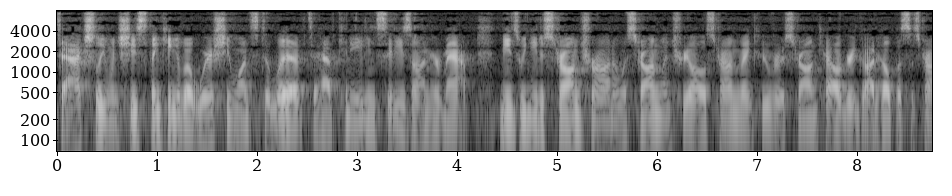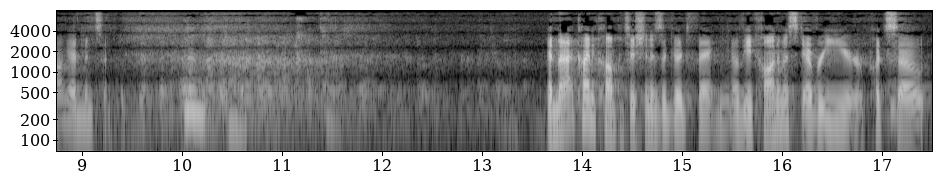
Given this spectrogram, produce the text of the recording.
to actually, when she's thinking about where she wants to live, to have Canadian cities on her map. It means we need a strong Toronto, a strong Montreal, a strong Vancouver, a strong Calgary, God help us, a strong Edmonton. And that kind of competition is a good thing. You know, The Economist every year puts out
